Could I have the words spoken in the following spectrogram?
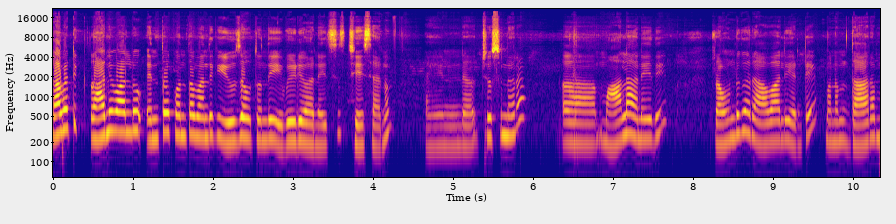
కాబట్టి రాని వాళ్ళు ఎంతో కొంతమందికి యూజ్ అవుతుంది ఈ వీడియో అనేసి చేశాను. అండ్ చూస్తున్నారా? మాల అనేది రౌండ్గా రావాలి అంటే మనం దారం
